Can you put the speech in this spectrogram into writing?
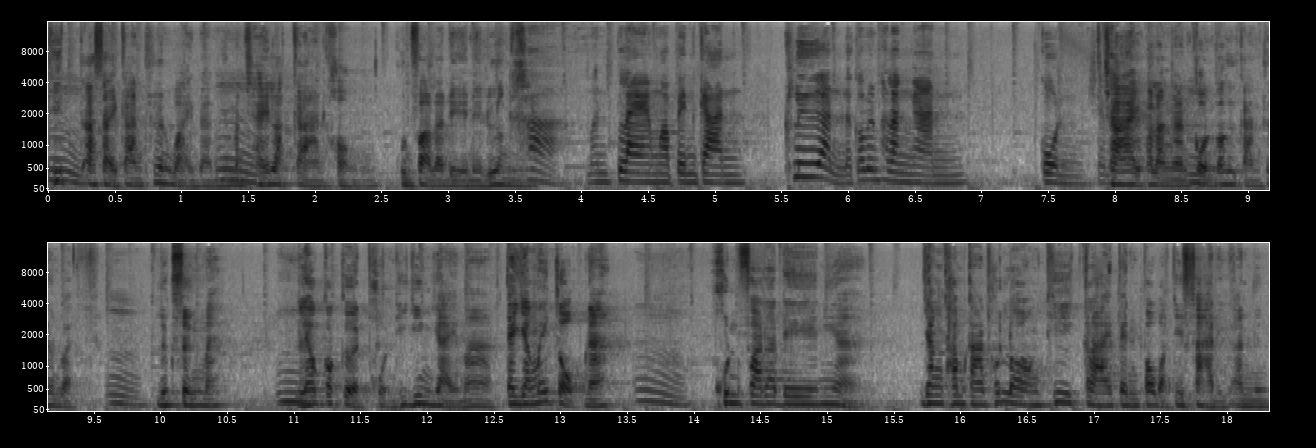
ที่อืมอาศัยการเคลื่อนไหวแบบนี้อืมมันใช้หลักการของคุณฟาราเดย์ในเรื่องนี้ค่ะมันแปลงมาเป็นการเคลื่อนแล้วก็เป็นพลังงานกลใช่ไหมใช่พลังงานกลอืมก็คือการเคลื่อนไหวอืมลึกซึ้งไหมอืมแล้วก็เกิดผลที่ยิ่งใหญ่มาก แต่ยังไม่จบนะอืมคุณฟาราเดย์เนี่ยยังทำการทดลองที่กลายเป็นประวัติศาสตร์อีกอันหนึง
